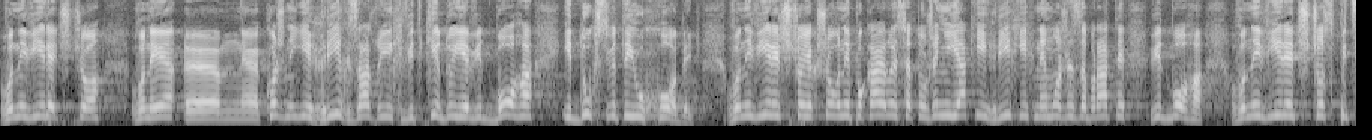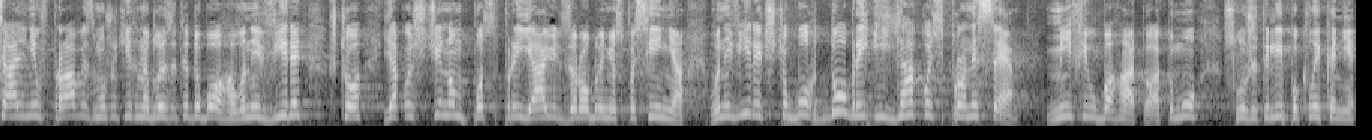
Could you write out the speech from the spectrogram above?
Вони вірять, що вони, е, е, кожний їх гріх зразу їх відкидує від Бога, і Дух Святий уходить. Вони вірять, що якщо вони покаялися, то вже ніякий гріх їх не може забрати від Бога. Вони вірять, що спеціальні вправи зможуть їх наблизити до Бога. Вони вірять, що якось чином посприяють заробленню спасіння. Вони вірять, що Бог добрий і якось пронесе. Міфів багато, а тому служителі покликані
